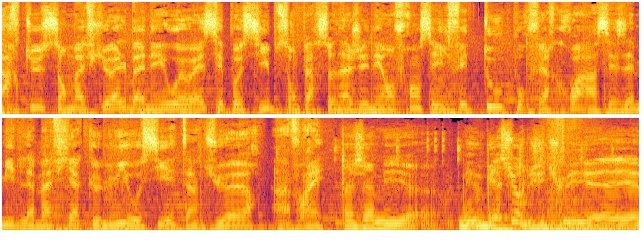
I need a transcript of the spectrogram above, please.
Artus en mafieux albanais, ouais ouais c'est possible, son personnage est né en France et il fait tout pour faire croire à ses amis de la mafia que lui aussi est un tueur, un vrai. T'as jamais. euh, Mais bien sûr que j'ai tué. euh,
